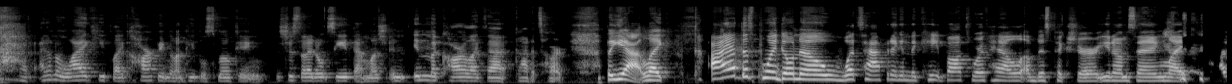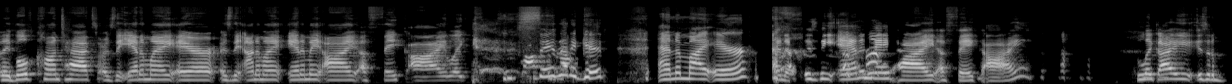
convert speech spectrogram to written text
God, I don't know why I keep like harping on people smoking. It's just that I don't see it that much in, in the car like that. God, it's hard. But yeah, like I at this point don't know what's happening in the Kate Bosworth hell of this picture. You know what I'm saying? Like, are they both contacts? Or is the anime air is the anime anime eye a fake eye? Like say that again. Anime air. I know. Is the anime eye a fake eye? Like I is it a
